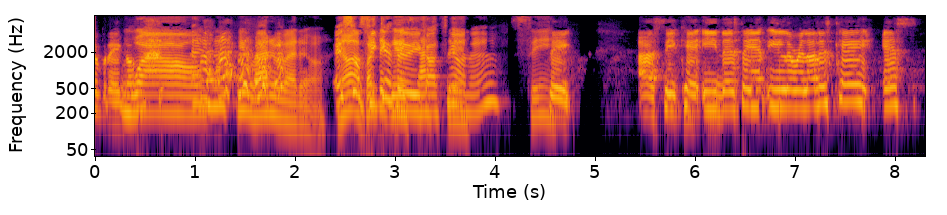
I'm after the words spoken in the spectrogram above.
Wow. Qué bárbaro. Eso No, sí que es dedicación, desastre. ¿eh? Sí. Sí. Así que, y desde, y la verdad es que es,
